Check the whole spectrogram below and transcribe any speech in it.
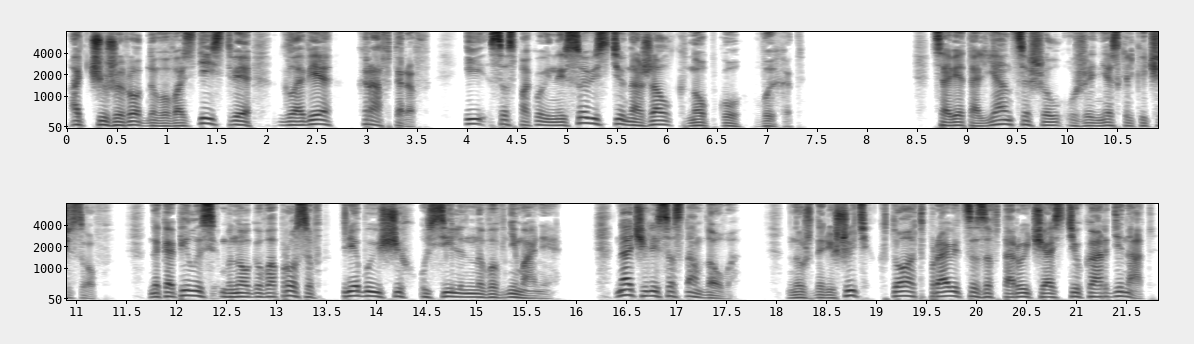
от чужеродного воздействия, главе крафтеров и со спокойной совестью нажал кнопку «Выход». Совет Альянса шел уже несколько часов. Накопилось много вопросов, требующих усиленного внимания. Начали с основного. Нужно решить, кто отправится за второй частью координат.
